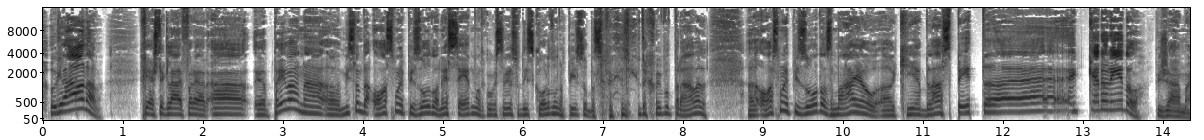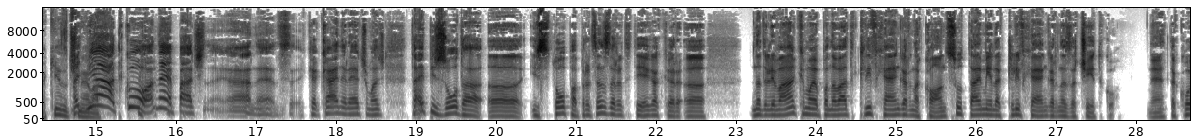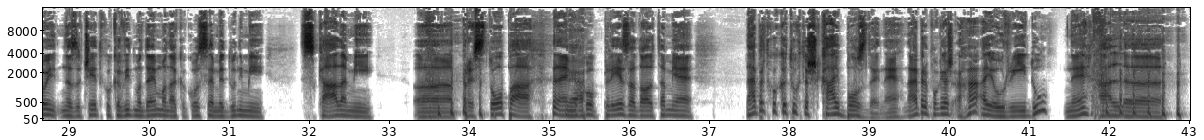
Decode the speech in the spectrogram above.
V glavnem. Hashtag Life Forever. Uh, Pejva na, uh, mislim, da osmo epizodo, ne sedmo, tako sem jaz v Discordu napisal, pa sem jih takoj popravil. Uh, osmo epizodo z Majo, uh, ki je bila spet uh, kar v redu, pižama, ki je začela. Ja, tako, ne pač, ja, ne, kaj ne rečemo. Ta epizoda uh, izstopa predvsem zaradi tega, ker. Uh, Nadaljevanke imajo ponovadi cliffhanger na koncu, ta je imela cliffhanger na začetku. Ne, takoj na začetku, ko vidimo, da imamo, kako se med unimi skalami uh, prestopa, ne, ja. kako pleza dol. Je, najprej, ko ti uhtaš, kaj bo zdaj. Ne? Najprej pogledaš, aha, je v redu, ne, ali. Uh,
